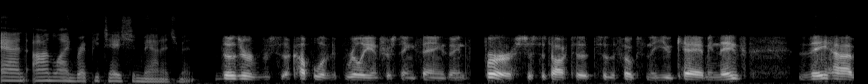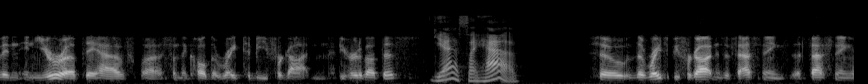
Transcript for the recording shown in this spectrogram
and online reputation management. Those are a couple of really interesting things. I mean, first, just to talk to, to the folks in the UK, I mean, they've they have in, in Europe they have uh, something called the right to be forgotten. Have you heard about this? Yes, I have. So the right to be forgotten is a fascinating, a fascinating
